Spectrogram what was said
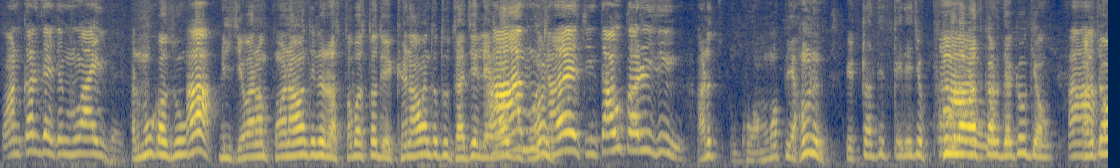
ફોન કરી દેજે હું આવી જાય અને હું કહું છું ડીજે વાળા ફોન આવે ને તેને રસ્તો બસ્તો દેખ્યો ના આવે ને તો તું જાજે લેવા હા હું જાય ચિંતા હું કરી હતી અને ગોમમાં પહેવું ને એટલાથી કહી દેજે ફૂલ અવાજ કરી દે કેવું કેવું? અને જો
